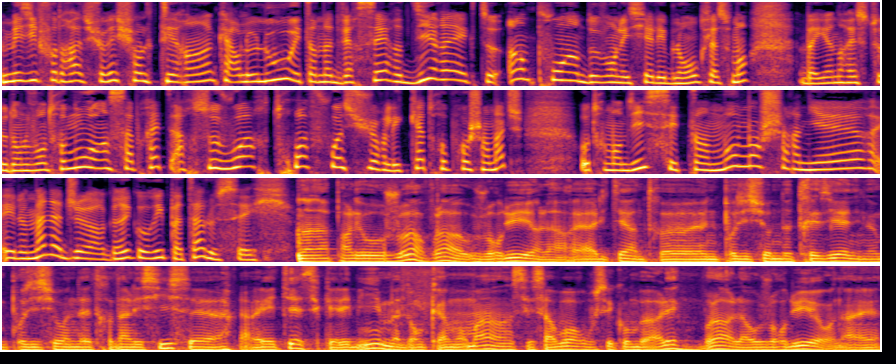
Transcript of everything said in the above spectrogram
Mais il faudra assurer sur le terrain, car le Loup est un adversaire direct. Un point devant les ciels et blancs au classement. Bayonne reste dans le ventre mou, hein, s'apprête à recevoir trois fois sur les quatre prochains matchs. Autrement dit, c'est un moment charnière et le manager Grégory Pata le sait. On en a parlé aux joueurs. Voilà, aujourd'hui, la réalité entre une position de 13e et une position d'être dans les 6, euh, la réalité, c'est qu'elle est minime. Donc, à un moment, hein, c'est savoir où c'est qu'on veut aller. Voilà, là, aujourd'hui, on a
